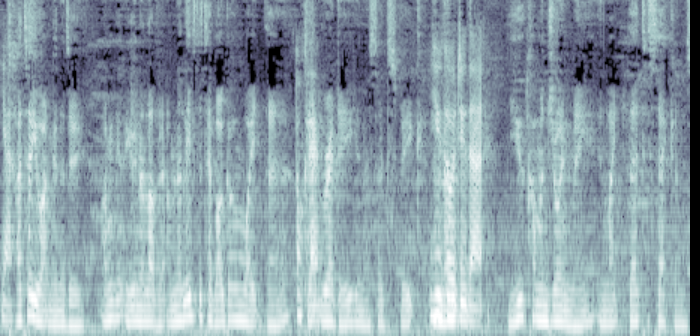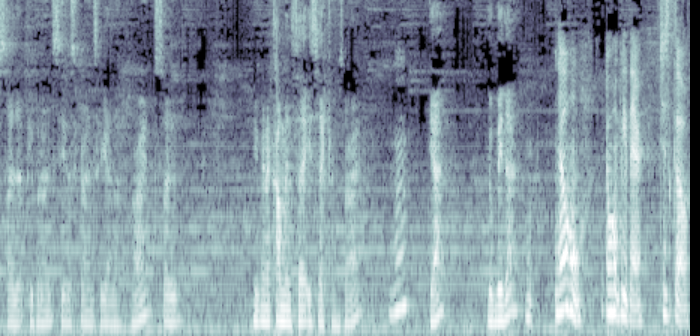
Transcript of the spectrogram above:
Yeah. I tell you what I'm going to do. I'm you're going to love it. I'm going to leave the table. I'll go and wait there. Okay. Get ready, you know, so to speak. you go do that. You come and join me in like 30 seconds, so that people don't see us going together. All right? So you're going to come in 30 seconds. All right? Mm-hmm. Yeah. You'll be there. No, I won't be there. Just go.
